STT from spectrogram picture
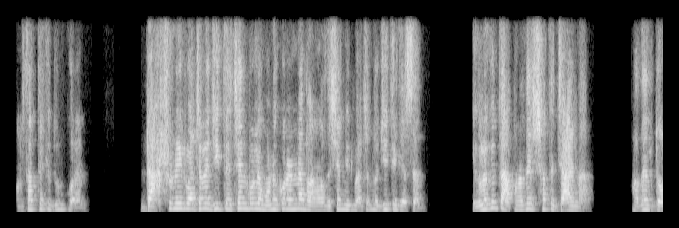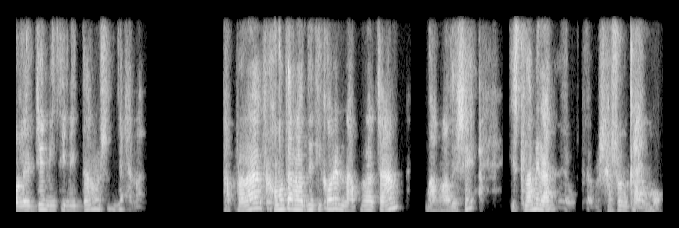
মাথার থেকে দূর করেন। ডাকসু নির্বাচনে জিতেছেন বলে মনে করেন না, বাংলাদেশের নির্বাচনে জিতে গেছেন। এগুলো কিন্তু আপনাদের সাথে যায় না। আমাদের দলের যে নীতি নির্ধারণ যায় না। আপনারা ক্ষমতা রাজনীতি করেন না, আপনারা চান বাংলাদেশে ইসলামী শাসন কায়েম হোক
